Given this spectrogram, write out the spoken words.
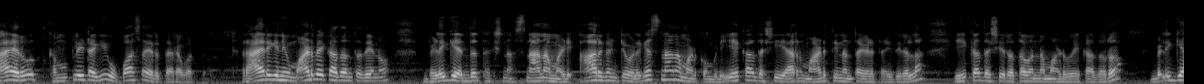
ರಾಯರು ಕಂಪ್ಲೀಟಾಗಿ ಉಪವಾಸ ಇರ್ತಾರೆ ಅವತ್ತು. ರಾಯರಿಗೆ ನೀವು ಮಾಡಬೇಕಾದಂಥದ್ದೇನು? ಬೆಳಗ್ಗೆ ಎದ್ದ ತಕ್ಷಣ ಸ್ನಾನ ಮಾಡಿ, ಆರು ಗಂಟೆ ಒಳಗೆ ಸ್ನಾನ ಮಾಡ್ಕೊಂಬಿಡಿ. ಏಕಾದಶಿ ಯಾರು ಮಾಡ್ತೀನಿ ಅಂತ ಹೇಳ್ತಾ ಇದ್ದೀರಲ್ಲ, ಏಕಾದಶಿ ವ್ರತವನ್ನು ಮಾಡಬೇಕಾದವರು ಬೆಳಿಗ್ಗೆ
